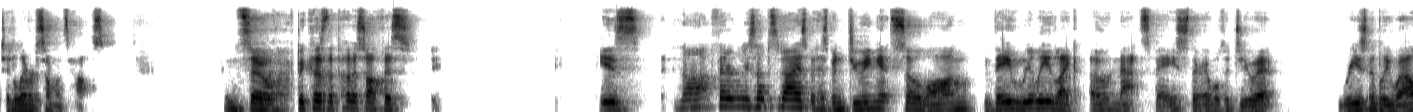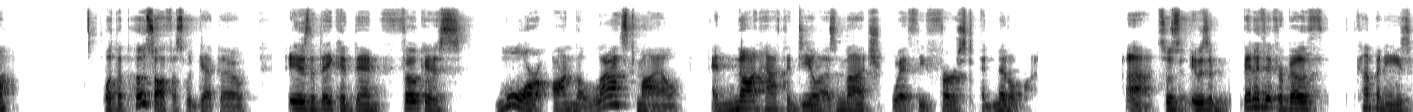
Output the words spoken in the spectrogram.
to deliver to someone's house. And so, because the post office is not federally subsidized, but has been doing it so long, they really like own that space. They're able to do it reasonably well. What the post office would get though is that they could then focus more on the last mile and not have to deal as much with the first and middle mile. Uh, so it was a benefit for both companies.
